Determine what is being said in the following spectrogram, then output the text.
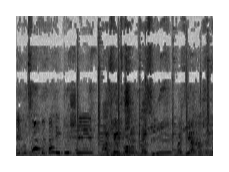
Et pourquoi on peut pas les toucher Ah, tu veux toucher Vas-y. Vas-y, attends, je te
